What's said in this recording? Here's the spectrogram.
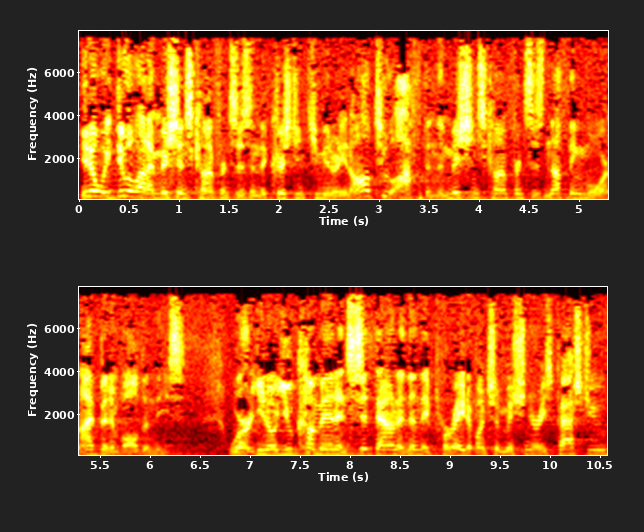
You know, we do a lot of missions conferences in the Christian community, and all too often the missions conference is nothing more, and I've been involved in these, where, you know, you come in and sit down and then they parade a bunch of missionaries past you,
